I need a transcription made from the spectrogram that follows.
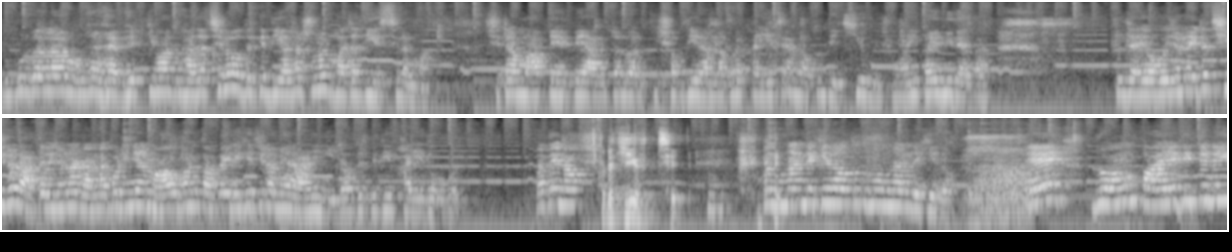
দুপুরবেলা মনে হয় হ্যাঁ ভেটকি মাছ ভাজা ছিল ওদেরকে দিয়ে আসার সময় ভাজা দিয়ে এসেছিলাম মাছ। সেটা মা পেঁপে আলু টালু আর কি সব দিয়ে রান্না করে খাইয়েছে আমি অত দেখিও নি সময়ই পাইনি দেখা তো যাই হোক ওই জন্য এটা ছিল রাতে ওই জন্য রান্না করিনি আর মা ওখানে তরকারি রেখেছিল আমি আর আনিনি এটা ওদেরকে দিয়ে খাইয়ে দেবো বলে। তাতে নাও। ওটা কি হচ্ছে? ওই উনান দেখিয়ে দাও তো তুমি উনান দেখিয়ে দাও। এই রং পায়ে দিতে নেই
